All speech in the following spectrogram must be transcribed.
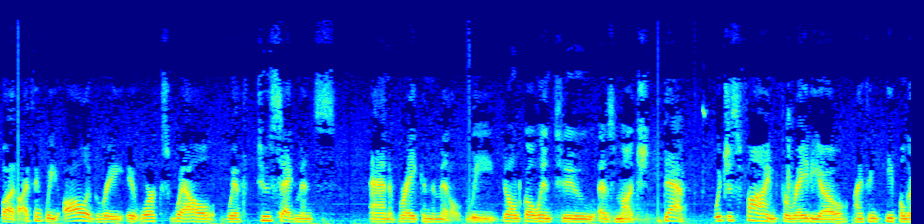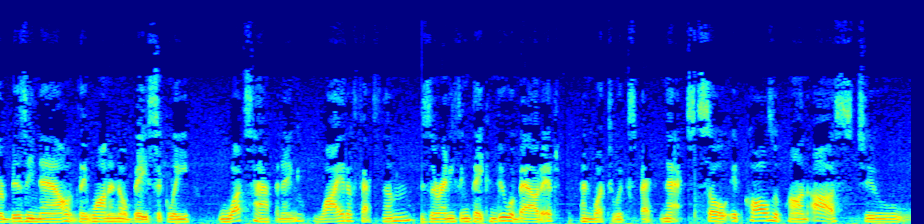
But I think we all agree it works well with two segments and a break in the middle. We don't go into as much depth which is fine for radio. I think people are busy now. They want to know basically what's happening, why it affects them, is there anything they can do about it, and what to expect next. So it calls upon us to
